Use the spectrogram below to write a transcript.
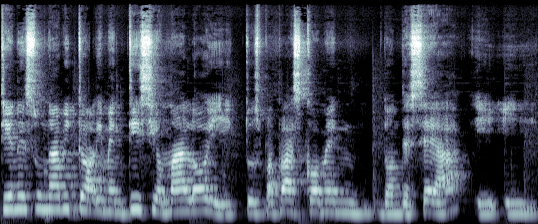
tienes un hábito alimenticio malo y tus papás comen donde sea y,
